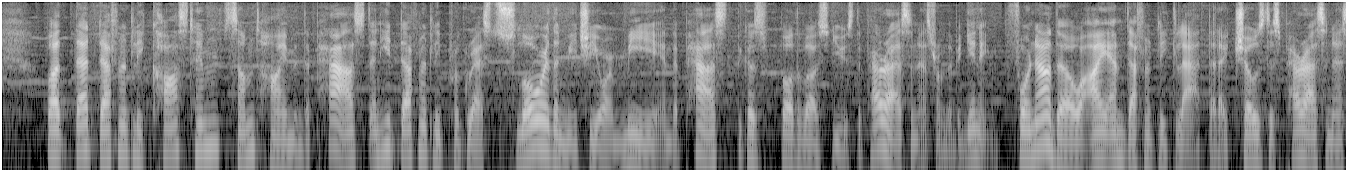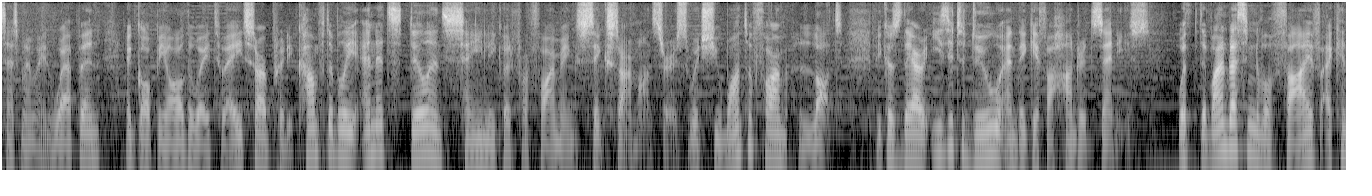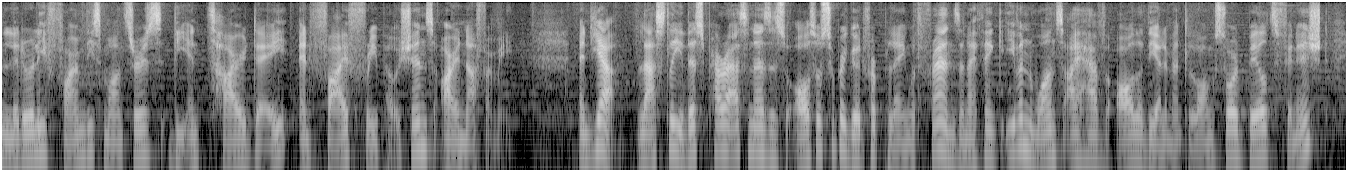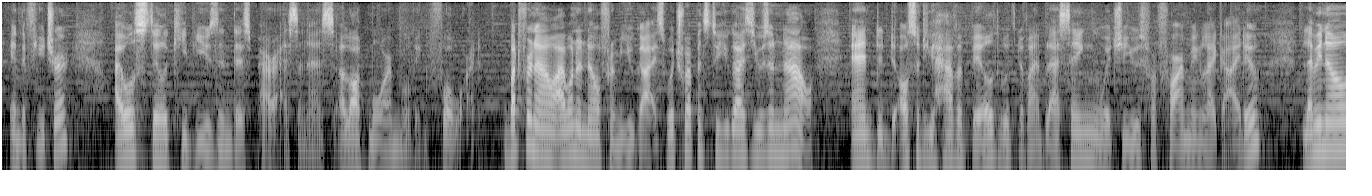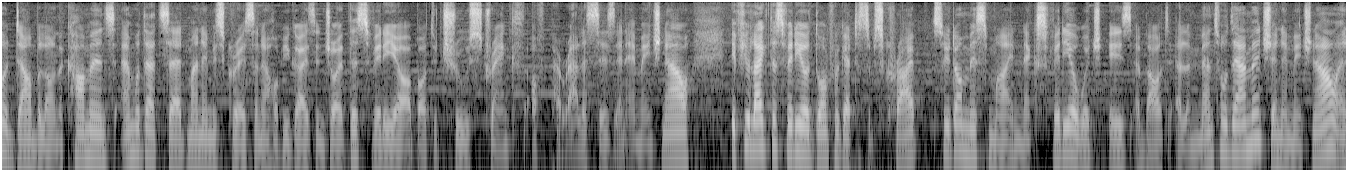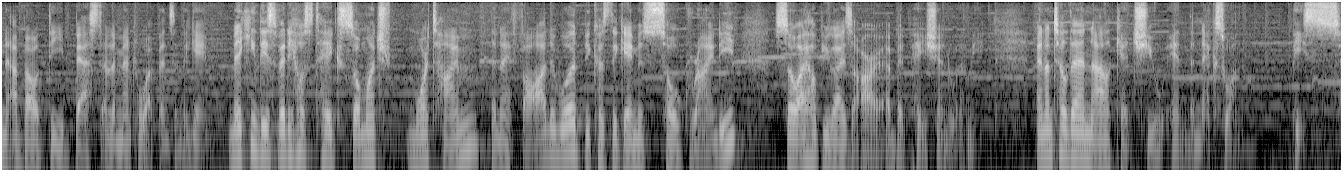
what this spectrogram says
but that definitely cost him some time in the past and he definitely progressed slower than Michi or me in the past because both of us used the Para SNS from the beginning. For now though, I am definitely glad that I chose this Para SNS as my main weapon, it got me all the way to 8 star pretty comfortably and it's still insanely good for farming 6 star monsters, which you want to farm a lot, because they are easy to do and they give 100 zennies. With Divine Blessing level 5, I can literally farm these monsters the entire day and 5 free potions are enough for me. And yeah, lastly, this Para SNS is also super good for playing with friends and I think even once I have all of the Elemental Longsword builds finished in the future, I will still keep using this Para SNS a lot more moving forward. But for now, I want to know from you guys, which weapons do you guys use in now? And also, do you have a build with Divine Blessing, which you use for farming like I do? Let me know down below in the comments. And with that said, my name is Chris, and I hope you guys enjoyed this video about the true strength of paralysis in MH Now. If you like this video, don't forget to subscribe so you don't miss my next video, which is about elemental damage in MH Now and about the best elemental weapons in the game. Making these videos takes so much more time than I thought it would because the game is so grindy. So I hope you guys are a bit patient with me. And until then, I'll catch you in the next one. Peace.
